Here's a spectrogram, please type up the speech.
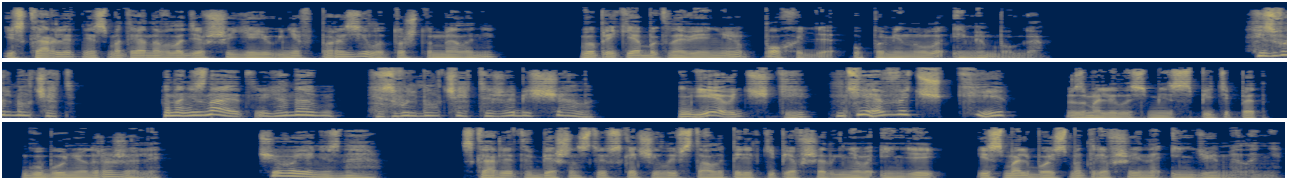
и Скарлетт, несмотря на владевший ею гнев, поразила то, что Мелани, вопреки обыкновению, походя упомянула имя Бога. — Изволь молчать. Она не знает, и она... Изволь молчать, ты же обещала. — Девочки, девочки! — взмолилась мисс Питтипет, губы у нее дрожали. — Чего я не знаю? Скарлетт в бешенстве вскочила и встала перед кипевшей от гнева Индией и с мольбой смотревшей на Индию Мелани.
